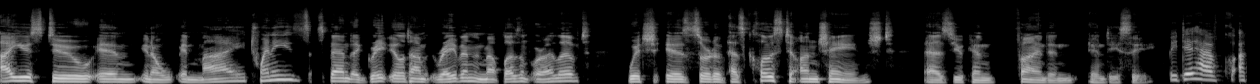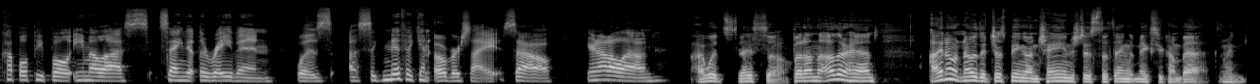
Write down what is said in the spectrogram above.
I used to, in you know, in my twenties, spend a great deal of time at the Raven in Mount Pleasant, where I lived, which is sort of as close to unchanged as you can find in in DC. we did have a couple people email us saying that the raven was a significant oversight so you're not alone I would say so. But on the other hand, I don't know that just being unchanged is the thing that makes you come back. I mean,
